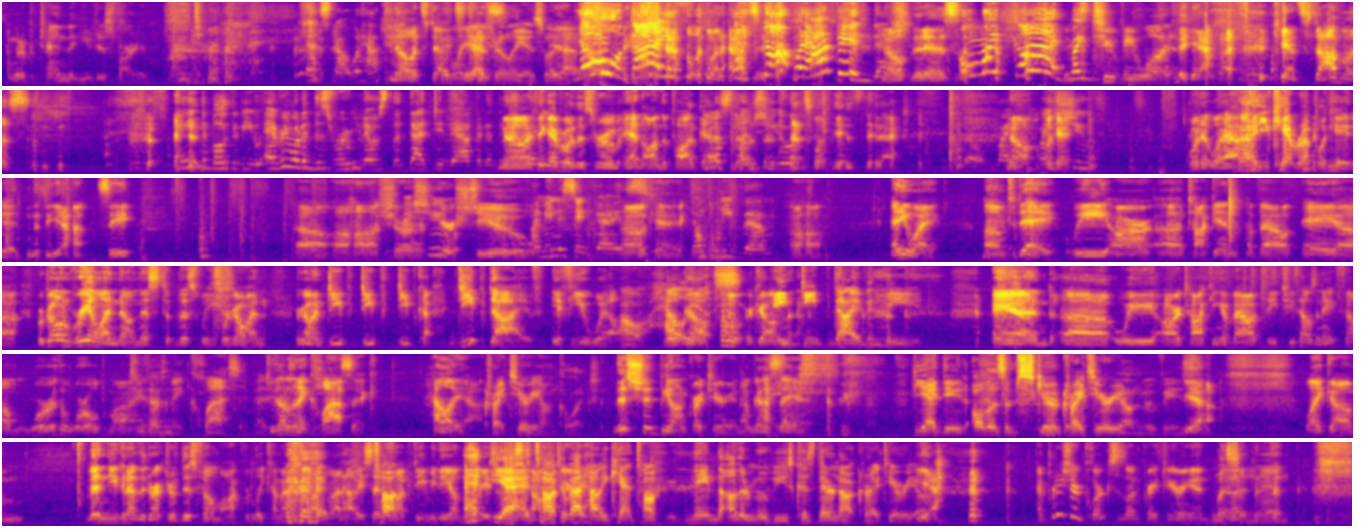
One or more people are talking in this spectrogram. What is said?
I'm gonna pretend that you just farted. That's not what happened. No, it's It's definitely is. definitely is what Yeah. happened. No, guys! definitely what happened. That's not what happened! No, it is. Oh my god! My, 2v1. yeah, can't stop us. I hate the both of you. Everyone in this room knows that that didn't happen. In this No, I think everyone in this room and on the podcast I'm knows that you. that's what is did actually. No, my, No, my okay. shoe. What what happened? you can't replicate it. yeah, see. Uh uh huh. Sure. shoe. Your shoe. I'm innocent, guys. Okay. Don't believe them. Uh huh. Anyway, um, today we are uh, talking about a. Uh, we're going real unknown this this week. We're going we're going deep deep deep cut deep dive, if you will. Oh, hell We'll go- yes. we're going A deep dive indeed. And uh, we are talking about the 2008 film Were the World Mine? 2008 classic. I 2008 think. classic. Hell yeah. Criterion Collection. This should be on Criterion. I'm gonna I- say it. Yeah, dude, all those obscure Criterion movies. yeah. Like um. Then you can have the director of this film awkwardly come out and talk about how he said Talk- "fuck DVD" on the Laserdisc yeah, and talk about how he can't talk name the other movies because they're not Criterion. Yeah. I'm pretty sure Clerks is on Criterion. Listen, man.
